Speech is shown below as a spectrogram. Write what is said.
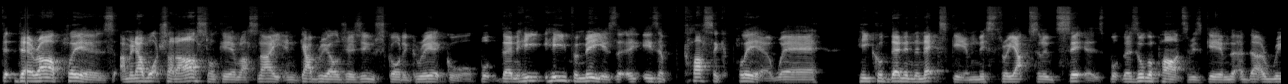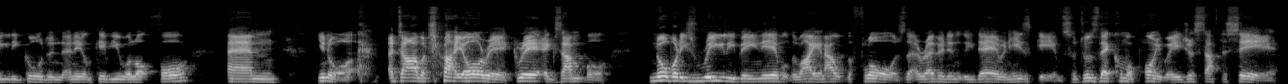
th- there are players. I mean, I watched that Arsenal game last night, and Gabriel Jesus scored a great goal. But then he he for me is is a classic player where he could then in the next game miss three absolute sitters. But there's other parts of his game that, that are really good, and, and he'll give you a lot for. Um, you know, Adama Traore, great example. Nobody's really been able to iron out the flaws that are evidently there in his game. So does there come a point where you just have to say,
